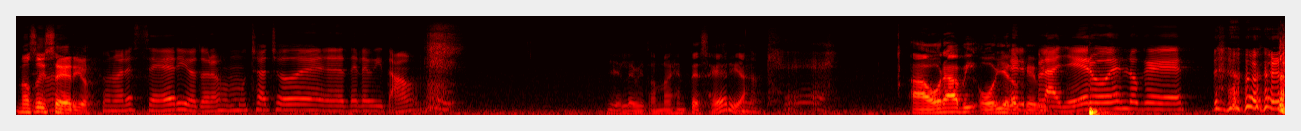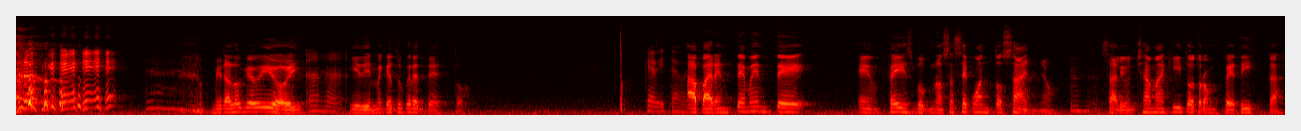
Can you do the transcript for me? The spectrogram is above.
No soy No, serio. Tú no eres serio, tú eres un muchacho de, de Levitown. Y el Levitón no es gente seria. No, ¿qué? Ahora vi, oye, lo que El vi. playero es lo que... lo que- Mira lo que vi hoy. Ajá. Y dime qué tú crees de esto. ¿Qué viste hoy? Aparentemente en Facebook, no sé hace cuántos años, salió un chamaquito trompetista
